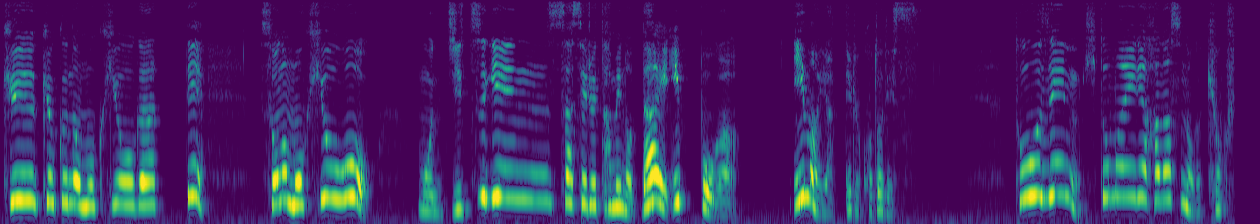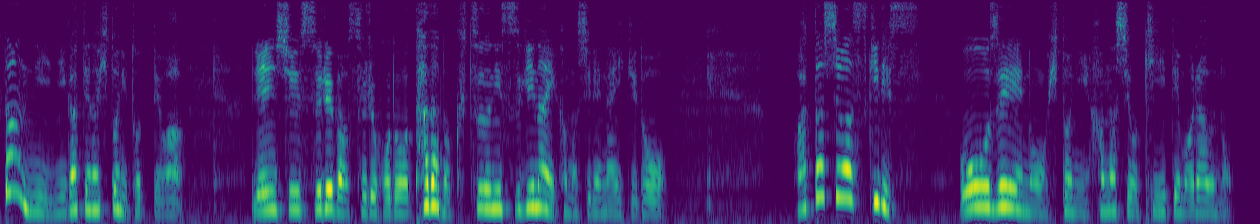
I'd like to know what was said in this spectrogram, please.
究極の目標があって、その目標をもう実現させるための第一歩が今やってることです。当然人前で話すのが極端に苦手な人にとっては練習すればするほどただの苦痛に過ぎないかもしれないけど、私は好きです。大勢の人に話を聞いてもらうの。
